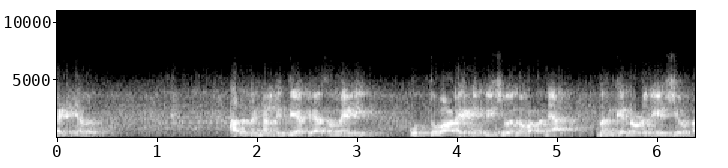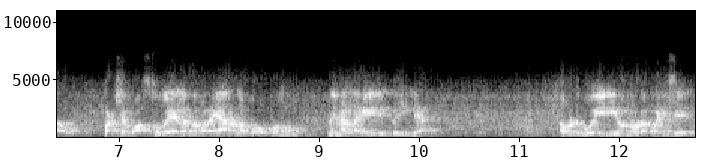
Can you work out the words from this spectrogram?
കഴിഞ്ഞത്. അത് നിങ്ങൾ വിദ്യാഭ്യാസം നേടി കുത്തുവാള എടുപ്പിച്ചു എന്ന് പറഞ്ഞാൽ നിങ്ങൾക്ക് എന്നോട് ദേഷ്യം ഉണ്ടാവും. പക്ഷെ വസ്തുതയല്ലെന്ന് പറയാനുള്ള കോപ്പൊന്നും നിങ്ങളുടെ കയ്യിൽ ഇപ്പൊ ഇല്ല. അതുകൊണ്ട് പോയി ഇനി ഒന്നുകൂടെ പഠിച്ച്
